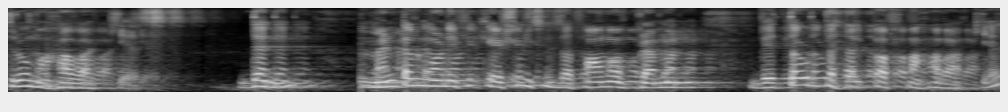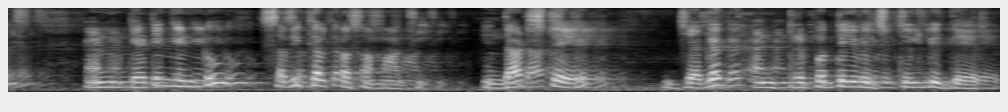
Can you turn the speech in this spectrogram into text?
through మహావాక్యస్. Then mental modifications in the form of Brahman without the help of Mahavakyas and getting into Savikalpa Samadhi. In that state, Jagat and Tripati will still be there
